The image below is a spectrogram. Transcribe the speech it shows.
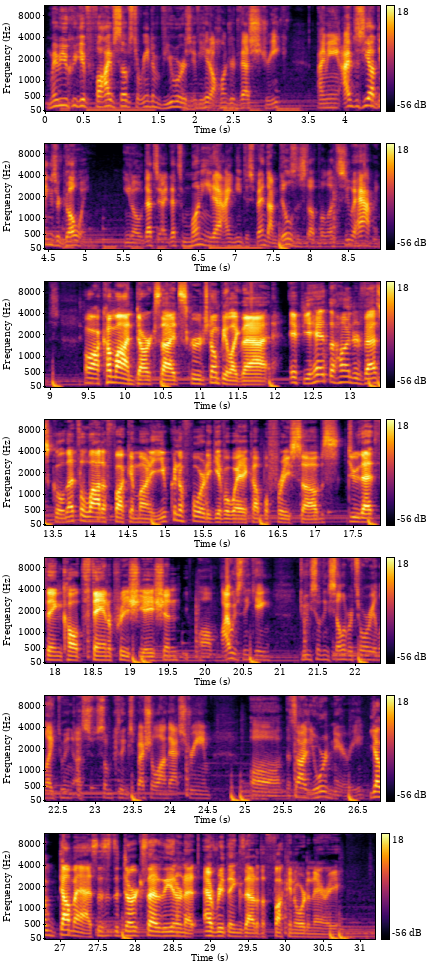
maybe you could give five subs to random viewers if you hit a hundred vest streak. I mean, I have to see how things are going. You know, that's that's money that I need to spend on bills and stuff. But let's see what happens. Oh, come on, Darkside Scrooge. Don't be like that. If you hit the 100 Vest goal, that's a lot of fucking money. You can afford to give away a couple free subs. Do that thing called fan appreciation. Um, I was thinking doing something celebratory, like doing a, something special on that stream. Uh, that's out of the ordinary. Yo, dumbass, this is the dark side of the internet. Everything's out of the fucking ordinary.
